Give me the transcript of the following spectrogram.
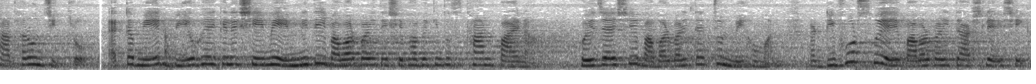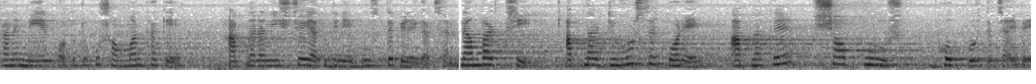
সাধারণ চিত্র। একটা মেয়ের বিয়ে হয়ে গেলে সেই মেয়ে এমনিতেই বাবার বাড়িতে সেভাবে কিন্তু স্থান পায় না। হয়ে যায় সে বাবার বাড়িতে একজন মেহমান। আর ডিভোর্স হয়ে বাবার বাড়িতে আসলে সেখানে মেয়ের কতটুকু সম্মান থাকে, আপনারা নিশ্চয়ই এতদিনে বুঝতে পেরে গেছেন। নাম্বার থ্রি, আপনার ডিভোর্সের পরে আপনাকে সব পুরুষ ভোগ করতে চাইবে।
